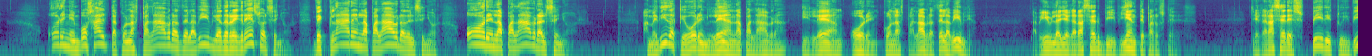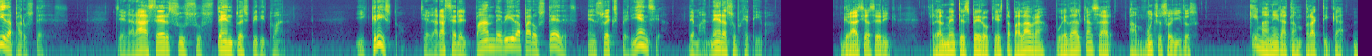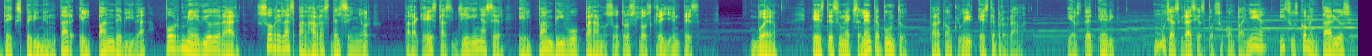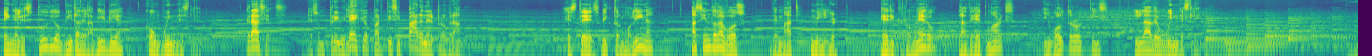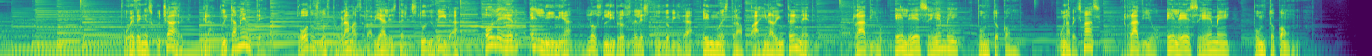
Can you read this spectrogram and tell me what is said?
Oren en voz alta con las palabras de la Biblia de regreso al Señor. Declaren la palabra del Señor. Oren la palabra al Señor. A medida que oren, lean la palabra y lean, oren con las palabras de la Biblia. La Biblia llegará a ser viviente para ustedes. Llegará a ser espíritu y vida para ustedes. Llegará a ser su sustento espiritual. Y Cristo llegará a ser el pan de vida para ustedes en su experiencia de manera subjetiva. Gracias, Eric. Realmente espero que esta palabra pueda alcanzar a muchos oídos. Qué manera tan práctica de experimentar el pan de vida por medio de orar sobre las palabras del Señor, para que éstas lleguen a ser el pan vivo para nosotros los creyentes. Bueno, este es un excelente punto para concluir este programa. Y a usted, Eric, muchas gracias por su compañía y sus comentarios en el estudio Vida de la Biblia con Winnesley. Gracias. Es un privilegio participar en el programa. Este es Víctor Molina haciendo la voz de Matt Miller, Eric Romero, la de Ed Marks, y Walter Ortiz, la de Winnesley. Pueden escuchar gratuitamente todos los programas radiales del Estudio Vida o leer en línea los libros del Estudio Vida en nuestra página de internet radiolsm.com. Una vez más, radiolsm.com.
